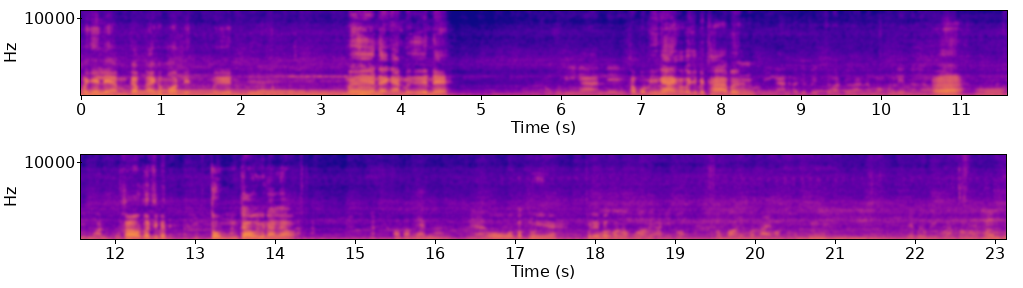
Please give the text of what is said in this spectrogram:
พ่อใหญ่แหลมกับไอ้ขมอดเล่นมื้ออื่นมื้ออื่นได้งานมื้ออื่นเด้เขาบ่มีงานนี่เขาบ่มีงานเขาก็จะไปถ่ายเบิ่งเขามีงานเขาจะไปจอดอยู่หันน่ะมองเขาเล่นนั่นแล้วเออสิม่วนเขาก็สิไปตุ่มเจ้าอยู่นั่นแล้วเขาพักแรกงานเนี่ยโอ้ยบักหนุ่ยนะ ผู้ใดโอ้บักคนของพวงนี่อันนี้ทรงลงกรเนี่ยคนหลายผมสูงอืมเดี๋ยวเพิ่มอีกคนสองร้อยเพิ่มไฟ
